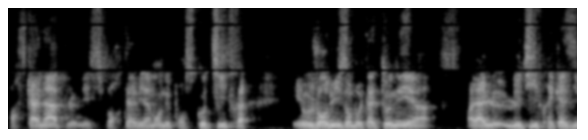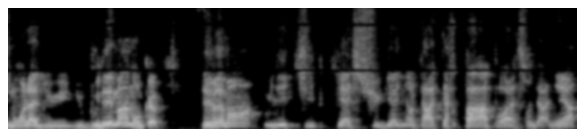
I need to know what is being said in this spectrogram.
parce qu'à Naples, les supporters évidemment ne pensent qu'au titre. Et aujourd'hui, ils ont beau tâtonner, euh, le, titre est quasiment là du, bout des mains. Donc, euh, c'est vraiment une équipe qui a su gagner en caractère par rapport à la saison dernière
